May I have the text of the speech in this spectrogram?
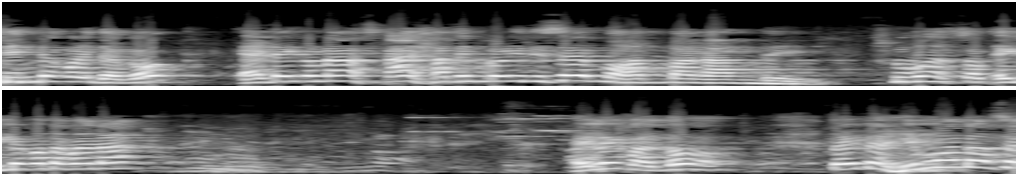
চিন্তা করে, দেখো এটাই কোন কায় স্বাধীন করে দিছে মহাত্মা গান্ধী, সুভাষ চন্দ্র কথা কয় না? এগুলো কয় তো? তো এটা হিম্মত আছে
